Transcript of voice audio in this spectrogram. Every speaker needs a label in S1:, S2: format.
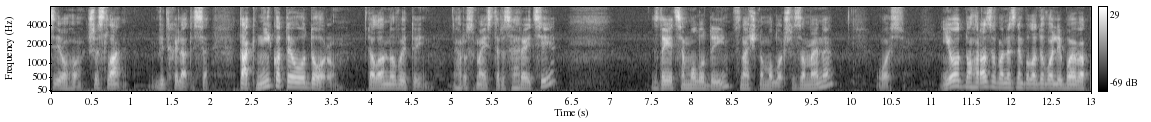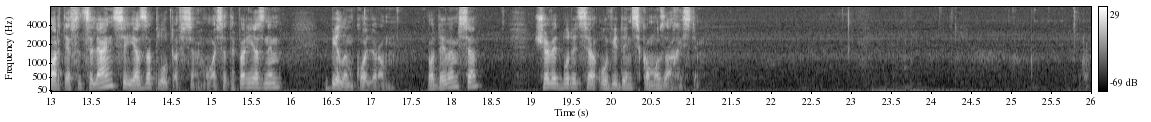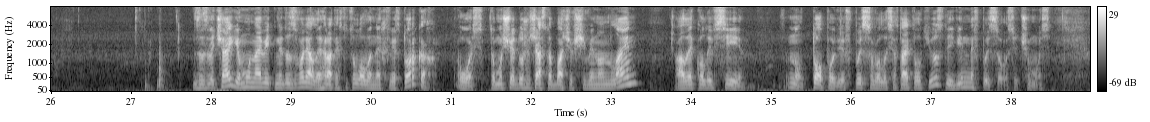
S1: цього числа відхилятися. Так, Ніко Теодоро, талановитий гросмейстер з Греції. Здається, молодий, значно молодший за мене. Ось. І одного разу в мене з ним була доволі бойова партія в сициліанці, і я заплутався. Ось, а тепер я з ним білим кольором. Подивимося, що відбудеться у віденському захисті. Зазвичай йому навіть не дозволяли грати в титулованих вівторках. Ось, тому що я дуже часто бачив, що він онлайн, але коли всі ну, топові вписувалися в Title Tuesday, він не вписувався чомусь.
